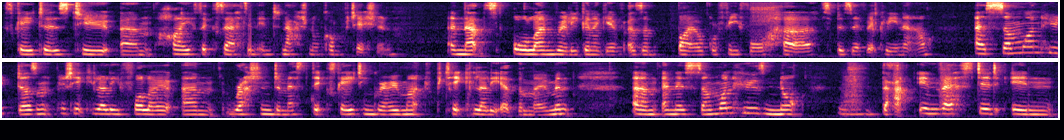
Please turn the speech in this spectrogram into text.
skaters to um, high success in international competition. And that's all I'm really going to give as a biography for her specifically now as someone who doesn't particularly follow um, Russian domestic skating very much, particularly at the moment, um, and as someone who's not that invested in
